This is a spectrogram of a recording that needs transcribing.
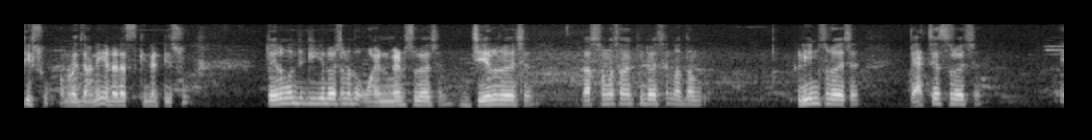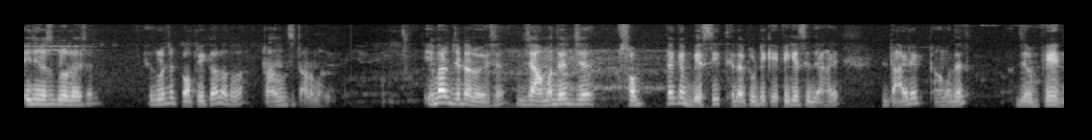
টিস্যু আমরা জানি এটা স্কিনের টিস্যু তো এর মধ্যে কী কী রয়েছে? না তো অয়েন্টমেন্টস রয়েছে জেল রয়েছে, তার সঙ্গে সঙ্গে কী রয়েছে? না ক্রিমস রয়েছে প্যাচেস রয়েছে, এই জিনিসগুলো রয়েছে। এগুলো হচ্ছে টপিক্যাল অথবা ট্রান্সডার্মাল এবার যেটা রয়েছে, যে আমাদের যে সব থেকে বেশি থেরাপিউটিক এফিকেসি দেখায় ডাইরেক্ট আমাদের যে ভেন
